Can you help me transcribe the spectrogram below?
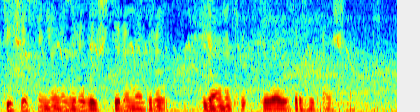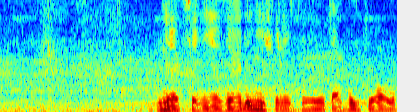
В тій частині озера до 4 метри явно клювало трохи краще. Ну як сьогодні я взагалі нічого не здивував, там хоч клювало.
